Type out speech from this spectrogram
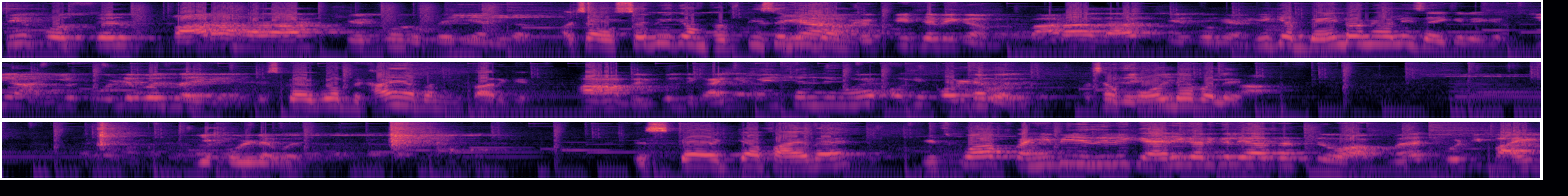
सिर्फ़ और सिर्फ़ बारह हज़ार छह सौ रूपए के अंदर। अच्छा उससे भी कम फिफ्टी से भी हाँ कम फिफ्टी से भी कम बारह हज़ार छह सौ के ये क्या बेंड होने वाली साइकिल है क्या? जी हाँ ये फोल्डेबल साइकिल है। इसको एक बार दिखाएँ अपन उतार के। हाँ हाँ बिल्कुल दिखाएँगे। मेंशन नहीं हुए हैं और ये फोल्डेबल है। अच्छा, फोल्डेबल है। हाँ। ये फोल्डेबल इसका क्या फ़ायदा है? इसको आप कहीं भी इजीली कैरी करके ले आ सकते हो आप। मतलब छोटी बाइक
